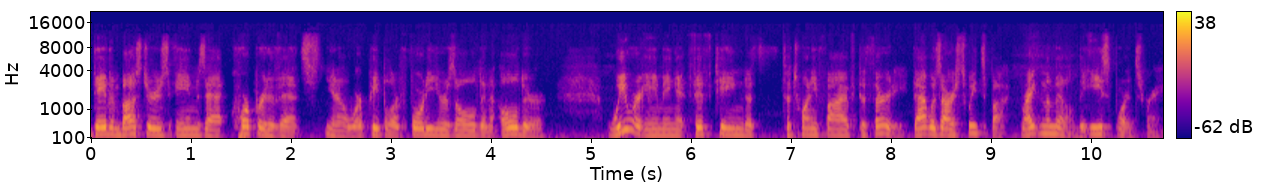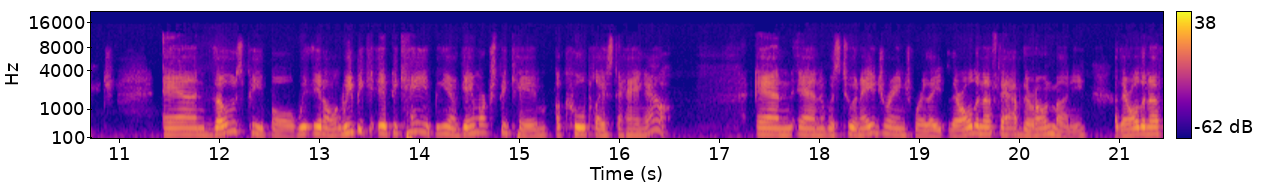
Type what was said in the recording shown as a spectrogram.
dave and buster's aims at corporate events you know where people are 40 years old and older. We were aiming at 15 to, to 25 to 30 that was our sweet spot right in the middle the esports range. And those people we, you know we bec- it became you know gameworks became a cool place to hang out and and it was to an age range where they they're old enough to have their own money. They're old enough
